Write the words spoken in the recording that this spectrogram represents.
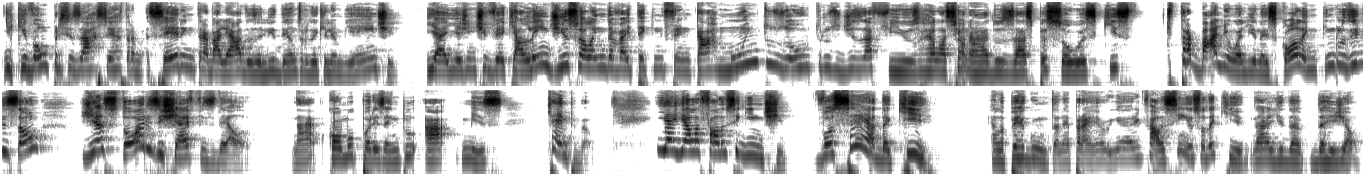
e que vão precisar ser, tra serem trabalhadas ali dentro daquele ambiente. E aí a gente vê que além disso ela ainda vai ter que enfrentar muitos outros desafios relacionados às pessoas que que trabalham ali na escola, que inclusive são gestores e chefes dela, né? Como, por exemplo, a Miss Campbell. E aí ela fala o seguinte: Você é daqui? Ela pergunta, né, pra Erin. Erin fala: Sim, eu sou daqui, né, ali da, da região.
